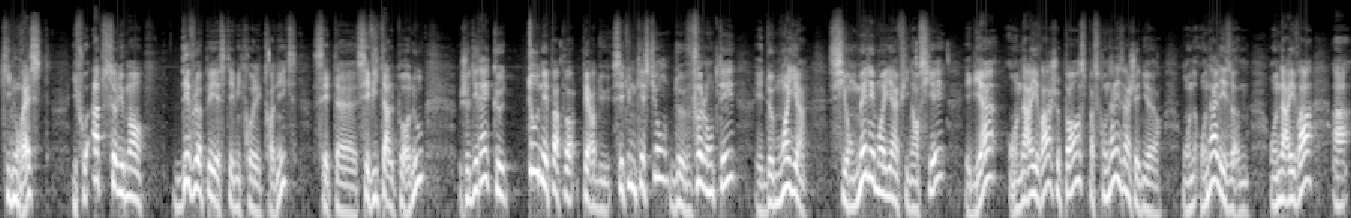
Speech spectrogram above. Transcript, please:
qui nous reste. Il faut absolument développer ST Microelectronics. Euh, c'est vital pour nous. Je dirais que tout n'est pas perdu. C'est une question de volonté et de moyens. Si on met les moyens financiers, eh bien, on arrivera, je pense, parce qu'on a les ingénieurs, on, a les hommes, on arrivera à,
